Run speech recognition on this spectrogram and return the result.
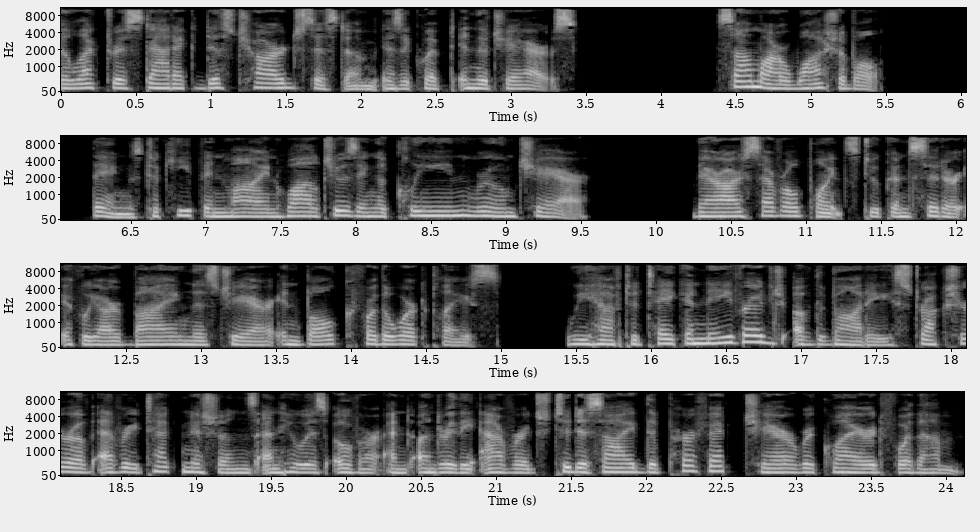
Electrostatic discharge system is equipped in the chairs. Some are washable. Things to keep in mind while choosing a clean room chair. There are several points to consider if we are buying this chair in bulk for the workplace. We have to take an average of the body structure of every technicians and who is over and under the average to decide the perfect chair required for them.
